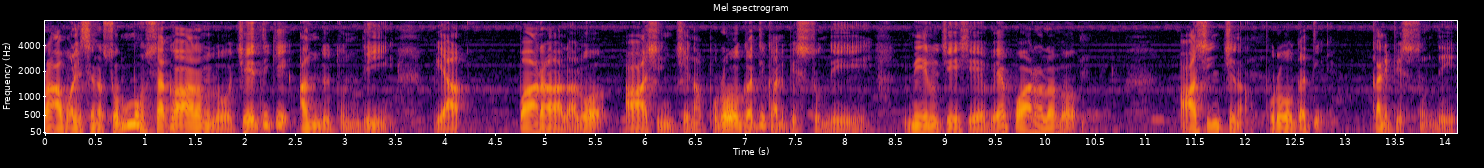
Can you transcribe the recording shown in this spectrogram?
రావలసిన సొమ్ము సకాలంలో చేతికి అందుతుంది. వ్యాపారాలలో ఆశించిన పురోగతి కనిపిస్తుంది. మీరు చేసే వ్యాపారాలలో ఆశించిన పురోగతి కనిపిస్తుంది.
